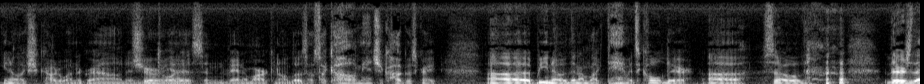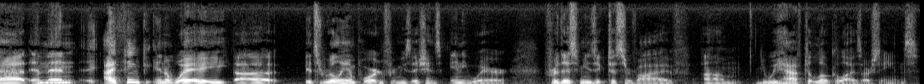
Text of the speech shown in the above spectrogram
you know like Chicago Underground and Sure, Tortoise and Vandermark and all those. I was like, oh man, Chicago's great. Uh, but you know, then I'm like, damn, it's cold there. Uh, so there's that, and then I think in a way. Uh, it's really important for musicians anywhere for this music to survive. Um, we have to localize our scenes.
